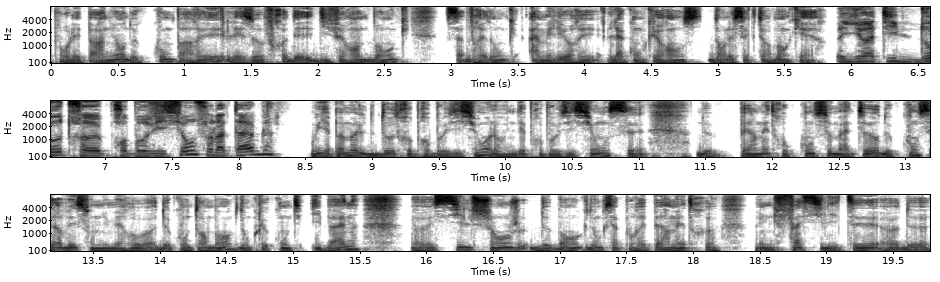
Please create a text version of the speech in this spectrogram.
pour l'épargnant de comparer les offres des différentes banques. Ça devrait donc améliorer la concurrence dans le secteur bancaire. Y aura-t-il d'autres propositions sur la table? Oui, il y a pas mal d'autres propositions. Alors une des propositions, c'est de permettre au consommateur de conserver son numéro de compte en banque, donc le compte IBAN, euh, s'il change de banque. Donc ça pourrait permettre une facilité euh, de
